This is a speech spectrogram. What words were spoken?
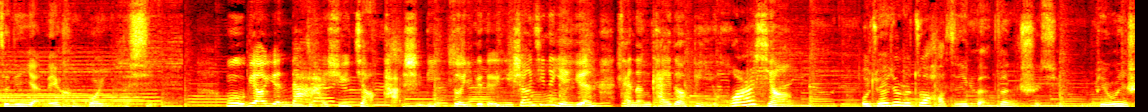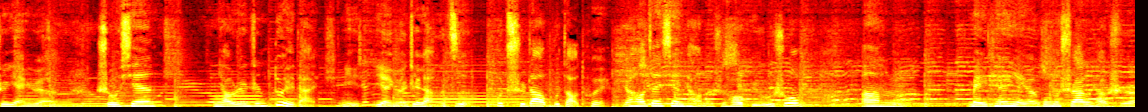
自己演的也很过瘾的戏。目标远大，还需脚踏实地，做一个得意伤心的演员，才能开得比花香。我觉得就是做好自己本分的事情。比如你是演员，首先你要认真对待你演员这两个字，不迟到不早退。然后在现场的时候，比如说，嗯，每天演员工作十二个小时，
